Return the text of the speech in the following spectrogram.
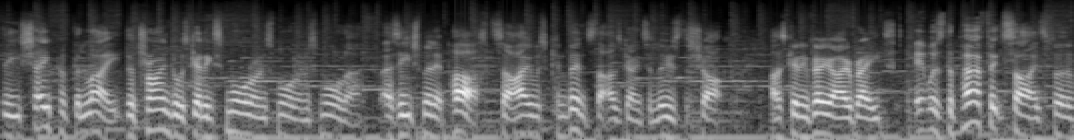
the shape of the light, the triangle was getting smaller and smaller and smaller as each minute passed. So I was convinced that I was going to lose the shot. I was getting very irate. It was the perfect size for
